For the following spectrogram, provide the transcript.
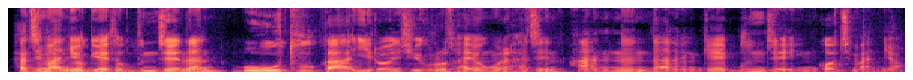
하지만 여기에서 문제는 모두가 이런 식으로 사용을 하진 않는다는 게 문제인 거지만요.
